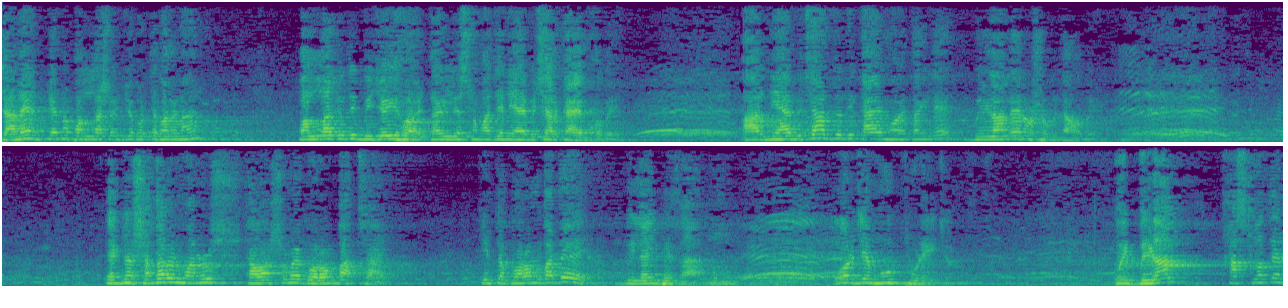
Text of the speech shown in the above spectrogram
জানেন কেন পাল্লা সহ্য করতে পারে না? পাল্লা যদি বিজয়ী হয়, তাইলে সমাজে ন্যায় বিচার কায়েম হবে। আর ন্যায় বিচার যদি কায়েম হয়, তাইলে বিড়ালের অসুবিধা হবে। একজন সাধারণ মানুষ খাওয়ার সময় গরম ভাত চায়, কিন্তু গরম ভাতে বিলাই ভেজা। ওর যে মুখ পুড়ে ওই বিড়াল খাসলতের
